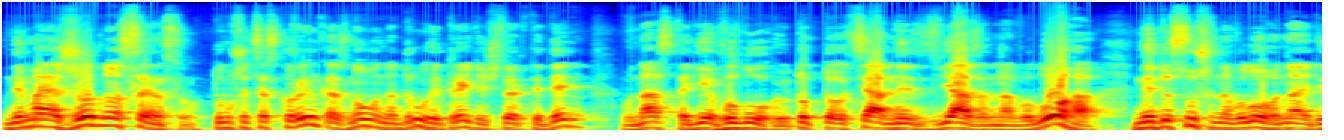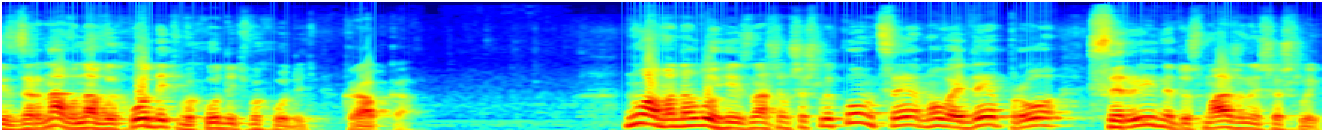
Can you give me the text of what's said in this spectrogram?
не має жодного сенсу, тому що ця скоринка знову на другий, третій, четвертий день вона стає вологою. Тобто оця незв'язана волога, недосушена волога навіть із зерна, вона виходить, виходить, виходить. Крапка. Ну а в аналогії з нашим шашликом це мова йде про сирий недосмажений шашлик.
